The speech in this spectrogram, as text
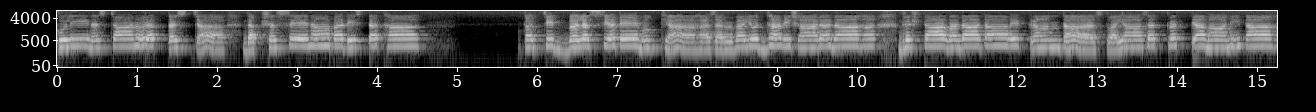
कुलीनश्चानुरक्तश्च दक्षः सेनापतिस्तथा कच्चिद्बलस्य ते मुख्याः सर्वयुद्धविशारदाः धृष्टावदाता विक्रान्तास्त्वया सत्कृत्यमानिताः।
